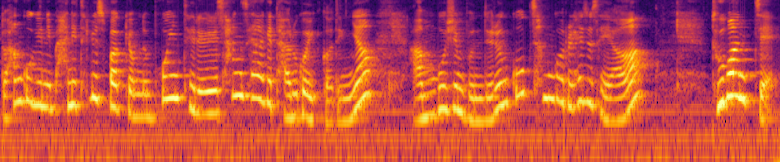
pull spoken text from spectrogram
또 한국인이 많이 틀릴 수밖에 없는 포인트를 상세하게 다루고 있거든요. 안 보신 분들은 꼭 참고를 해주세요. 두 번째,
